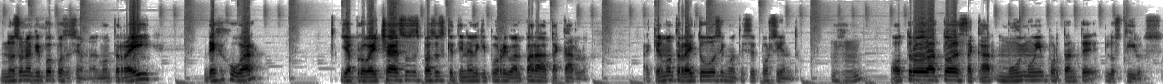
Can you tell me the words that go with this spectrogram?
No es un equipo de posesión. El Monterrey deja jugar y aprovecha esos espacios que tiene el equipo rival para atacarlo. Aquí el Monterrey tuvo 56%. Otro dato a destacar, muy muy importante, los tiros.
